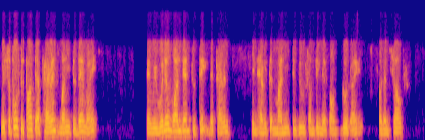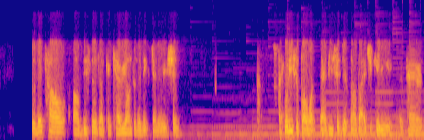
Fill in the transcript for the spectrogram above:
we're supposed to pass their parents' money to them, right? And we wouldn't want them to take their parents' inherited money to do something that's not good, right, for themselves. So that's how our business can carry on to the next generation. Fully support what Abby said just now about educating a parent.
